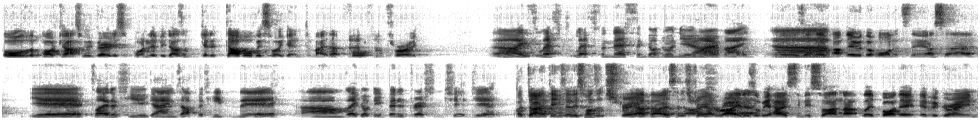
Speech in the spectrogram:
all of the podcasts will be very disappointed if he doesn't get a double this weekend to make that four from three. Ah, he's left left the nest and gone to a new home, eh? Yeah, he's up, Um, there, up there with the Hornets now. So Yeah, played a few games up at Hinton there. Um, they got any better dressing sheds yet? I don't think so. This one's at Stroud though. So the Oh, Stroud Stroud. Raiders will be hosting this one, uh, led by their Evergreen.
